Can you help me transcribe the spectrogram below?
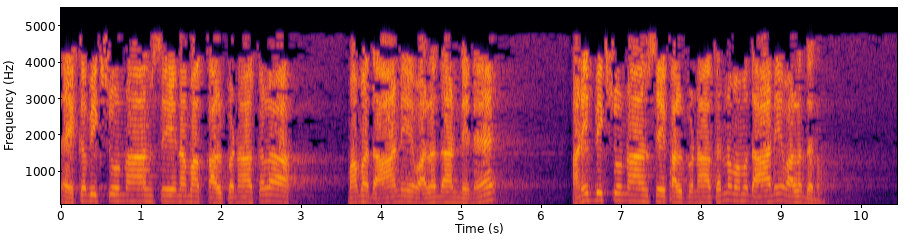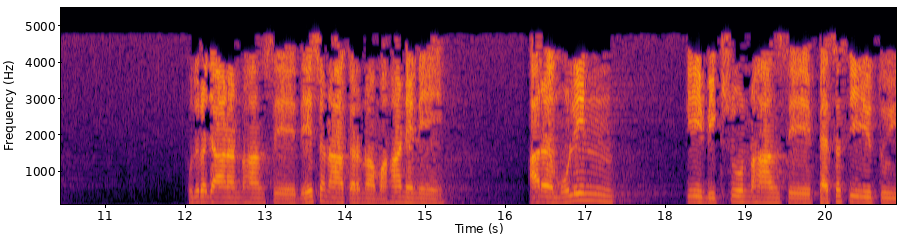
එක භික්ෂුන් වහන්සේ නමක් කල්පනා කළා මම දානේ වළඳන්නේ නැහැ. අනිත් භික්ෂුන් වහන්සේ කල්පනා කරනවා මම දානේ වළඳනවා. බුදුරජාණන් වහන්සේ දේශනා කරනවා මහණෙනි අර මුලින් ඒ භික්ෂූන් වහන්සේ පැසසිය යුතුයි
